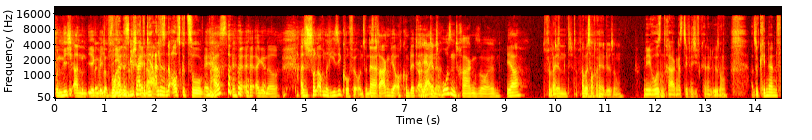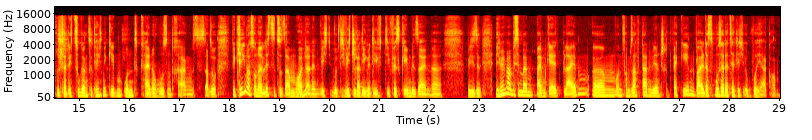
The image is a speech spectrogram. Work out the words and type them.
und nicht an irgendwelchen Woran ist gescheitert? Ja, alle sind ausgezogen. Was? ja, genau. Also schon auch ein Risiko für uns und das Ja. tragen wir auch komplett Er alleine. hätte Hosen tragen sollen. Ja, Vielleicht- stimmt. Aber ist auch keine Lösung. Nee, Hosen tragen ist definitiv keine Lösung. Also Kindern frühzeitig Zugang zur Technik geben und keine Hosen tragen. Also, wir kriegen noch so eine Liste zusammen heute an den wicht, wirklich wichtigen Dingen, die, die fürs Game Design äh, wichtig sind. Ich möchte mal ein bisschen beim, beim Geld bleiben ähm, und vom Saftladen wieder einen Schritt weggehen, weil das muss ja tatsächlich irgendwo herkommen.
